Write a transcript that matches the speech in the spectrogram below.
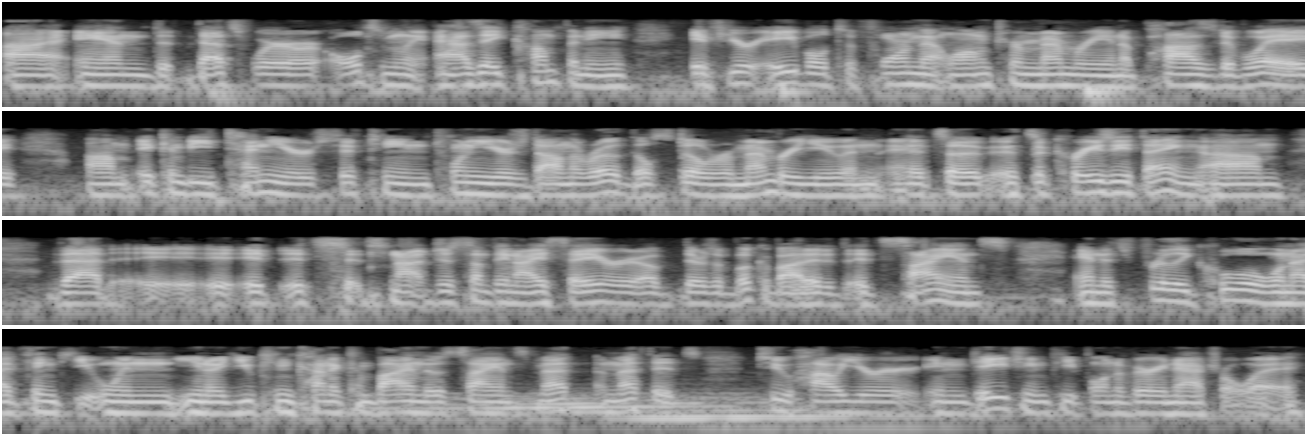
uh, and that's where ultimately, as a company, if you're able to form that long-term memory in a positive way, um, it can be 10 years, 15, 20 years down the road, they'll still remember you, and, and it's a it's a crazy thing um, that it, it, it's it's not just something I say or a, there's a book about it. It's science, and it's really cool when I think you when you know you can kind of combine those science met- methods to how you're engaging people in a very natural way.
